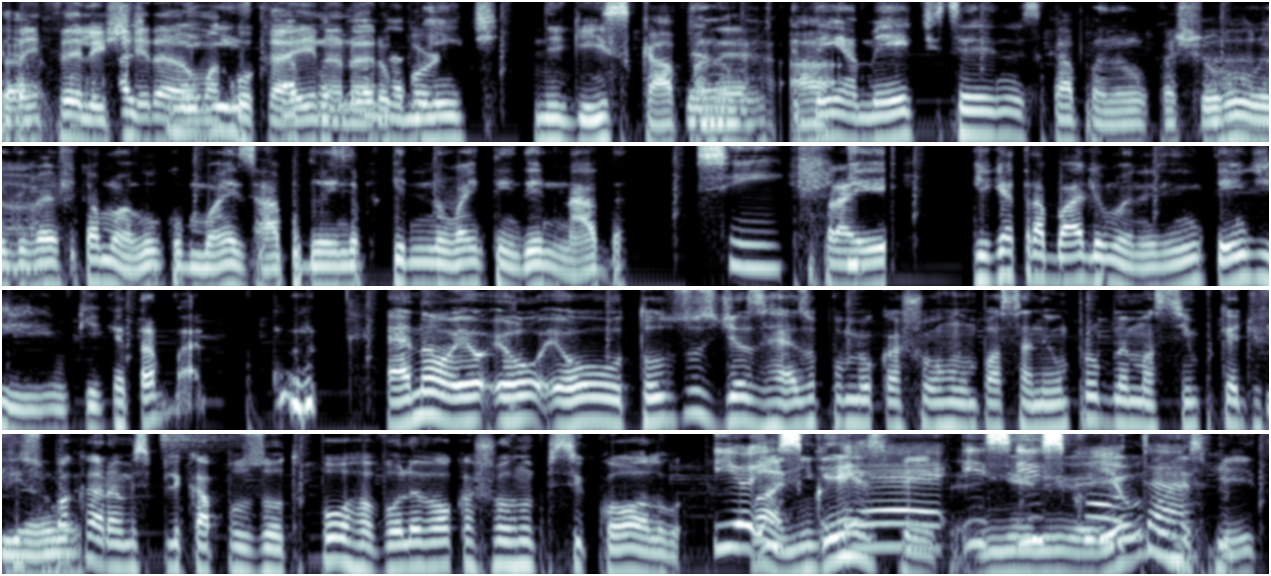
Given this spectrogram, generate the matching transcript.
Tá bem feliz, cheira uma cocaína no aeroporto. Ninguém escapa, Não, né? Você Ah, tem a mente, você não escapa, não. O cachorro, Ah, ele vai ficar maluco mais rápido ainda, porque ele não vai entender nada. Sim. Pra ele, o que que é trabalho, mano? Ele não entende o que que é trabalho. É, não, eu, eu, eu todos os dias rezo pro meu cachorro não passar nenhum problema assim, porque é difícil Não. pra caramba explicar pros outros, porra, vou levar o cachorro no psicólogo. E eu- Mano, ninguém é, respeita. es- ninguém- Eu escuta. não respeito.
